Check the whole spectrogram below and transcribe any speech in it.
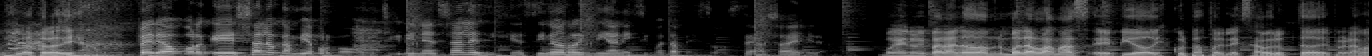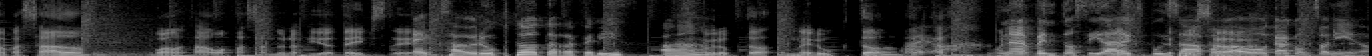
El otro día. Pero porque ya lo cambié por cobre, chiquilines. Ya les dije, si no rendía ni 50 pesos. O sea, ya era. Bueno, y para no volarla más, eh, pido disculpas por el exabrupto del programa pasado. Cuando estábamos pasando unos videotapes de Exabrupto, ¿te referís a exabrupto, un eructo. Una ventosidad Una expulsada, por la boca con sonido?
